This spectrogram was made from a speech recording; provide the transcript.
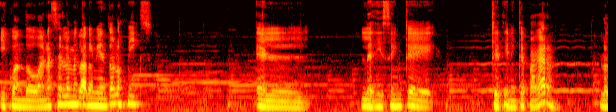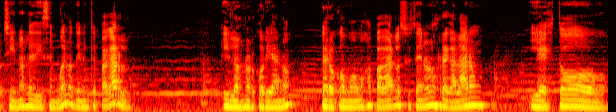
Y cuando van a hacerle mantenimiento a los mix, el, les dicen que, que tienen que pagar los chinos le dicen, bueno, tienen que pagarlo. Y los norcoreanos, pero ¿cómo vamos a pagarlo si ustedes no nos regalaron? Y esto...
